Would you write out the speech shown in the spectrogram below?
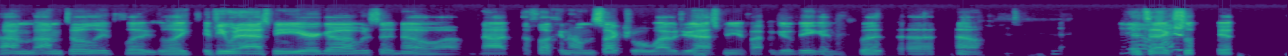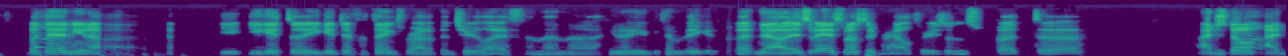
I'm I'm totally like, like if you would ask me a year ago, I would have said no, I'm not a fucking homosexual. Why would you ask me if I would go vegan? But uh no, You it's I- actually yeah. But no, then, you know, uh, you, you get to you get different things brought up into your life and then uh you know you become vegan. But no, it's it's mostly for health reasons, but uh I just don't I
